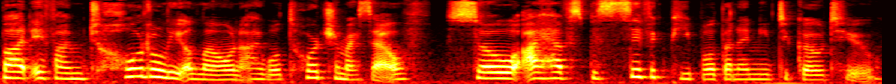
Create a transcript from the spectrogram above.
but if I'm totally alone, I will torture myself. So I have specific people that I need to go to.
